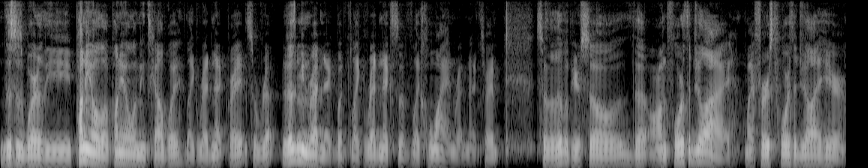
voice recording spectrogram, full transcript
this is where the Paniolo, Paniolo means cowboy, like redneck, right? So re- it doesn't mean redneck, but like rednecks of like Hawaiian rednecks, right? So they live up here. So the on Fourth of July, my first Fourth of July here,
